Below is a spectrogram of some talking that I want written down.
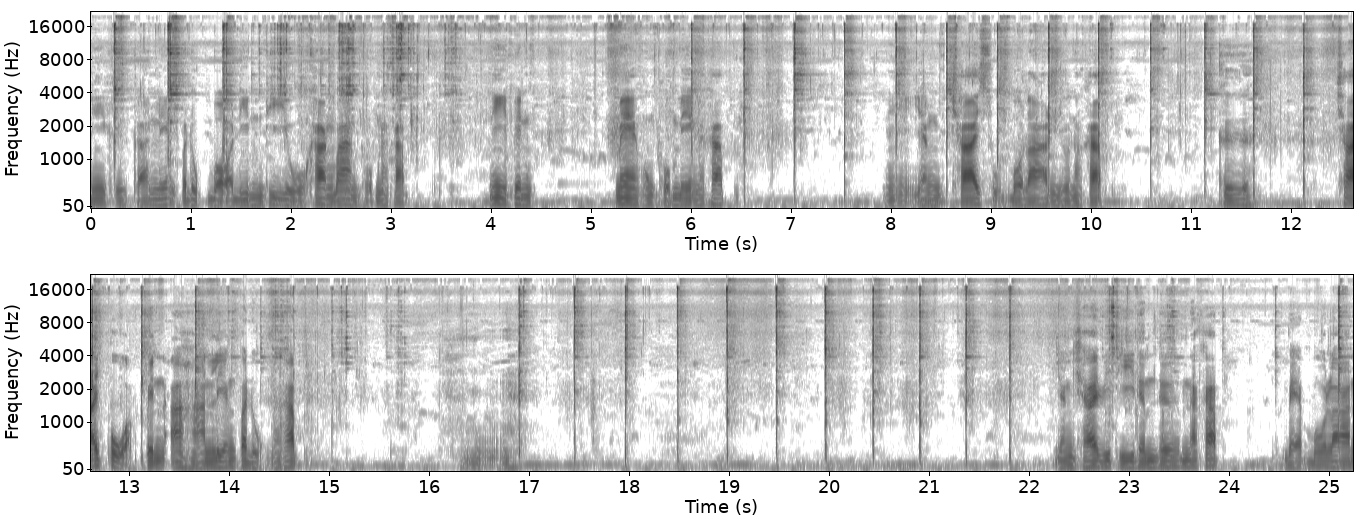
นี่คือการเลี้ยงปลาดุกบ่อดินที่อยู่ข้างบ้านผมนะครับ นี่เป็นแม่ของผมเองนะครับนี่ยังใช้สูตรโบราณอยู่นะครับ คือ ช้ปวกเป็นอาหารเลี้ยงปลาดุกนะครับ ยังใช้วิธีเดิมๆนะครับ แบบโบราณ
